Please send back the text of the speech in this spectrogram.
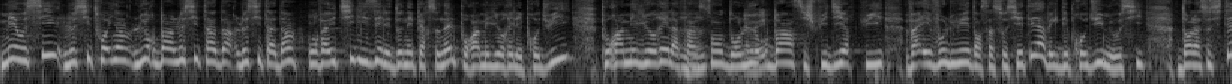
mais aussi le citoyen, l'urbain, le citadin, le citadin. On va utiliser les données personnelles pour améliorer les produits, pour améliorer la mhm. façon dont ah l'urbain, si je puis dire, puis va évoluer dans sa société avec des produits, mais aussi dans la société.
